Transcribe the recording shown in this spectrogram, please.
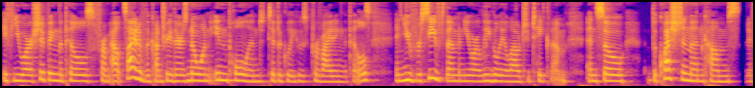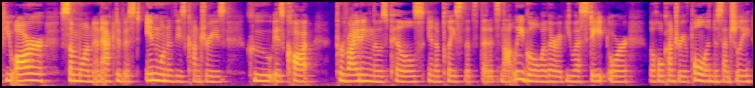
if you are shipping the pills from outside of the country, there's no one in Poland typically who's providing the pills, and you've received them and you are legally allowed to take them. And so the question then comes if you are someone, an activist in one of these countries who is caught providing those pills in a place that's that it's not legal, whether a US state or the whole country of Poland essentially,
